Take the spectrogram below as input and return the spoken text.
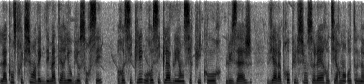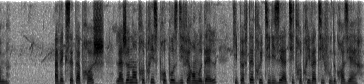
la construction avec des matériaux biosourcés, recyclés ou recyclables et en circuit court, l'usage, via la propulsion solaire entièrement autonome. Avec cette approche, la jeune entreprise propose différents modèles, qui peuvent être utilisés à titre privatif ou de croisière.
